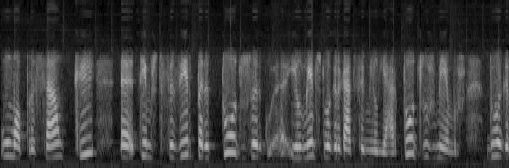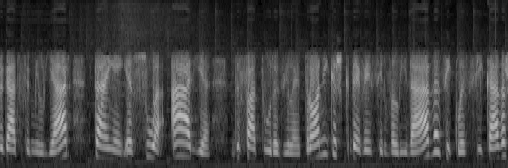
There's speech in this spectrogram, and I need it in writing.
uma operação que uh, temos de fazer para todos os elementos do agregado familiar. Todos os membros do agregado familiar têm a sua área de faturas eletrónicas que devem ser validadas e classificadas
